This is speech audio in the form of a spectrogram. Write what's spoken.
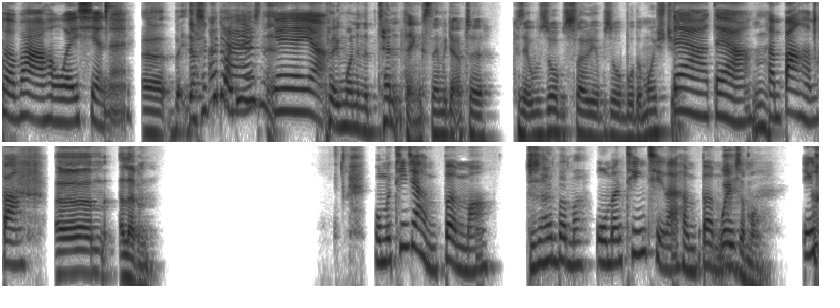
可怕，很危险哎。 Uh, but that's a good idea, isn't it? 呀呀呀！ Putting one in the tent thing, so then we don't have to, because it will absorb, slowly absorb all the moisture. 对啊对啊，嗯很棒很棒。 Um, 11. 我们听起来很笨吗？ Does it have a 我们听起来很笨吗？为什么？因为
